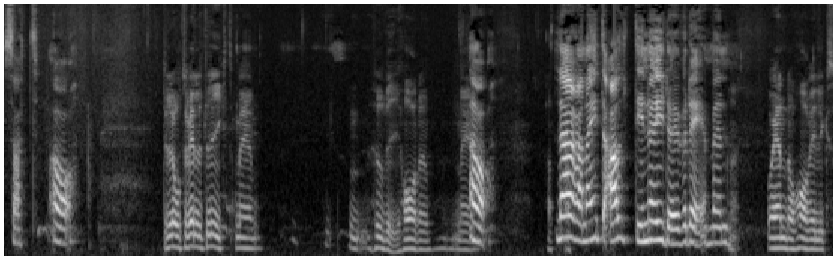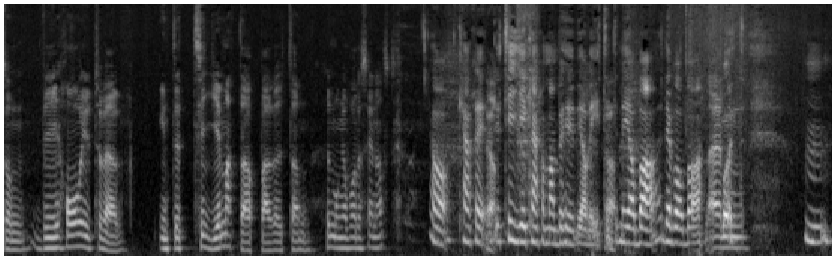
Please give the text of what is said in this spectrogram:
Så att, ja. Det låter väldigt likt med hur vi har det. Med ja. Att, Lärarna är inte alltid nöjda över det men Och ändå har vi liksom, vi har ju tyvärr inte tio matteappar utan hur många var det senast? Ja, kanske ja. tio kanske man behöver, jag vet ja. inte men jag bara, det var bara Nej, men, mm.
